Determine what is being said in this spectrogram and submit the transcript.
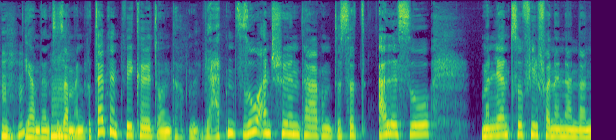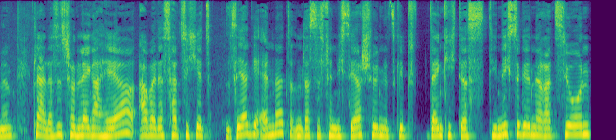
Mhm. Die haben dann zusammen mhm. ein Rezept entwickelt und wir hatten so einen schönen Tag und das hat alles so man lernt so viel voneinander. Ne? Klar, das ist schon länger her, aber das hat sich jetzt sehr geändert und das ist, finde ich, sehr schön. Jetzt gibt, denke ich, dass die nächste Generation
